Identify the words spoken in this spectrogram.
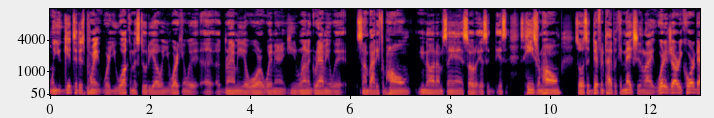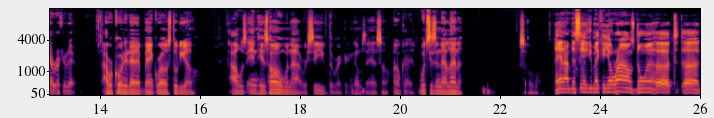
when you get to this point where you walk in the studio and you're working with a, a Grammy award winner, he run a Grammy with somebody from home. You know what I'm saying? So it's a, it's he's from home, so it's a different type of connection. Like, where did y'all record that record at? I recorded that at Bankroll Studio. I was in his home when I received the record. You know what I'm saying? So, Okay. which is in Atlanta. So, And I've been seeing you making your rounds, doing uh, t- uh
